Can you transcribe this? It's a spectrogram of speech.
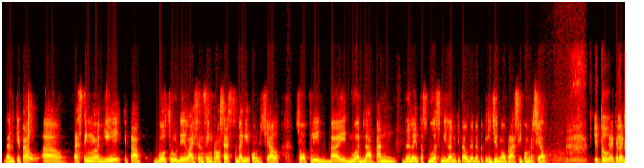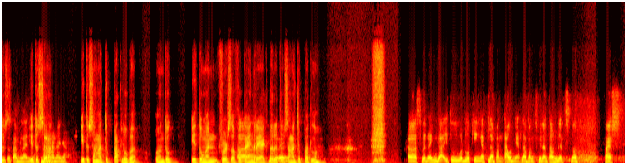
dan kita uh, testing lagi, kita go through the licensing process sebagai komersial. So hopefully by 28 the latest 29 kita udah dapat izin operasi komersial. Itu kira-kira gitu timeline Itu sangat, itu sangat cepat loh, Pak. Untuk hitungan first of a kind uh, reactor itu sangat cepat loh. Uh, sebenarnya enggak itu we're looking at 8 tahun ya, 8 9 tahun that's not fast.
